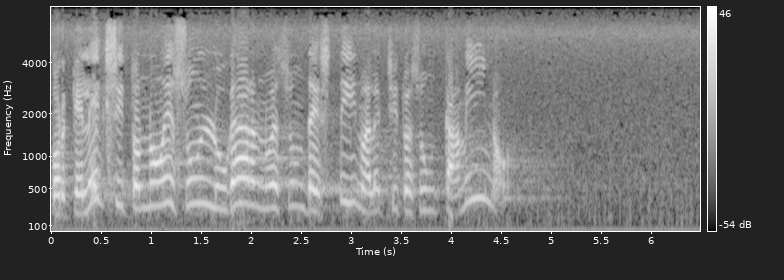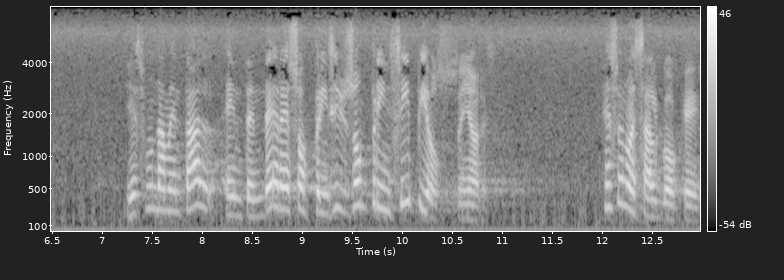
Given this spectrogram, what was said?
porque el éxito no es un lugar, no es un destino, el éxito es un camino. Y es fundamental entender esos principios, son principios, señores. Eso no es algo que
